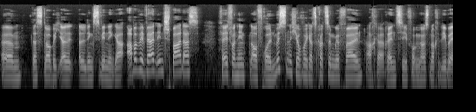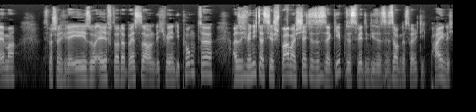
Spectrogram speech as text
Ähm, das glaube ich all allerdings weniger. Aber wir werden in Spa das Feld von hinten aufrollen müssen. Ich hoffe, euch hat's trotzdem gefallen. Ach ja, Renzi, von mir aus noch, liebe Emma. Ist wahrscheinlich wieder eh so Elfter oder besser und ich will in die Punkte. Also ich will nicht, dass hier Spar mein schlechtestes Ergebnis wird in dieser Saison. Das wäre richtig peinlich.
